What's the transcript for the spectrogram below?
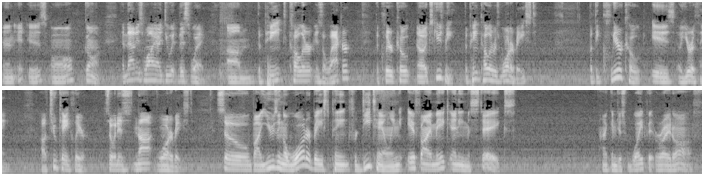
And it is all gone. And that is why I do it this way. Um, the paint color is a lacquer. The clear coat, uh, excuse me, the paint color is water-based but the clear coat is a urethane, uh, 2K clear. So it is not water based. So by using a water based paint for detailing, if I make any mistakes, I can just wipe it right off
